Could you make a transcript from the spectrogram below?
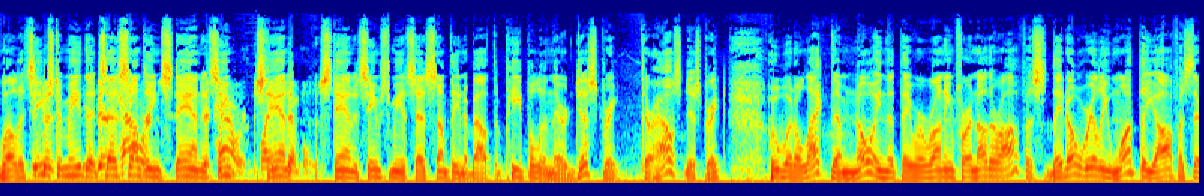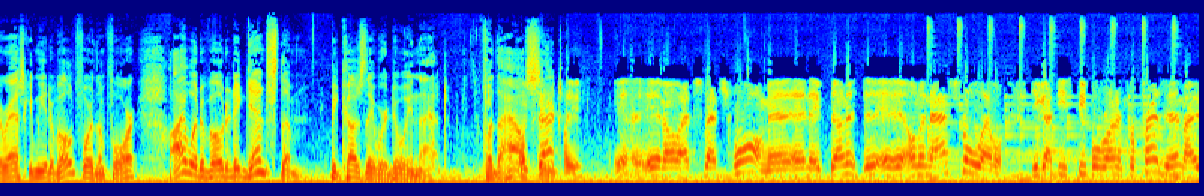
Well, it seems to me that says something. Stan. It seems, cowards, Stan. Stan. It seems to me it says something about the people in their district, their house district, who would elect them, knowing that they were running for another office. They don't really want the office they're asking me to vote for them for. I would have voted against them because they were doing that for the house seat. exactly. Yeah, You know that's that's wrong, and, and they've done it uh, on a national level. You got these people running for president. I,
